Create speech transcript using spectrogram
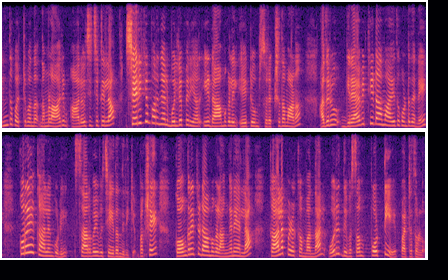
എന്ത് പറ്റുമെന്ന് നമ്മൾ ആരും ആലോചിച്ചിട്ടില്ല. ശരിക്കും പറഞ്ഞാൽ മുല്ലപ്പെരിയാർ ഈ ഡാമുകളിൽ ഏറ്റവും സുരക്ഷിതമാണ്. അതൊരു ഗ്രാവിറ്റി ഡാം ആയതുകൊണ്ട് തന്നെ കുറേ കാലം കൂടി സർവൈവ് ചെയ്തെന്നിരിക്കും. പക്ഷേ കോൺക്രീറ്റ് ഡാമുകൾ അങ്ങനെയല്ല. കാലപ്പഴക്കം വന്നാൽ ഒരു ദിവസം പൊട്ടിയേ പറ്റത്തുള്ളൂ.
